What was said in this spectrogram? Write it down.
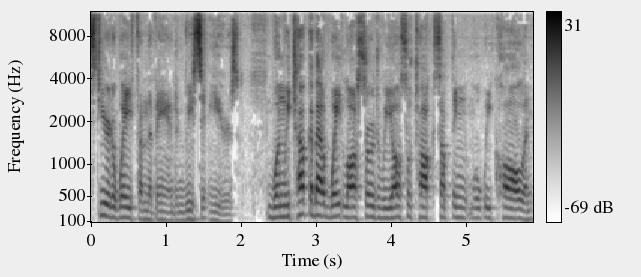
steered away from the band in recent years. When we talk about weight loss surgery, we also talk something what we call an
